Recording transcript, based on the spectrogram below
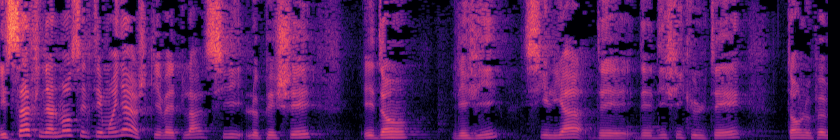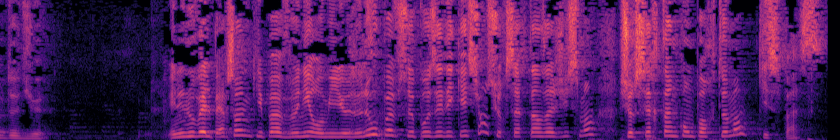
Et ça, finalement, c'est le témoignage qui va être là si le péché est dans les vies, s'il y a des difficultés dans le peuple de Dieu. Et les nouvelles personnes qui peuvent venir au milieu de nous peuvent se poser des questions sur certains agissements, sur certains comportements qui se passent.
